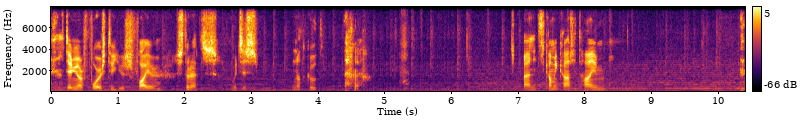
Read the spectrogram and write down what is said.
then you're forced to use fire strats, which is not good. and it's kamikaze time.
